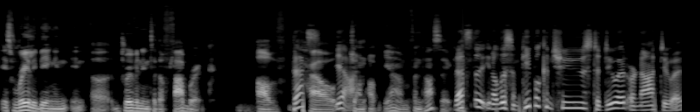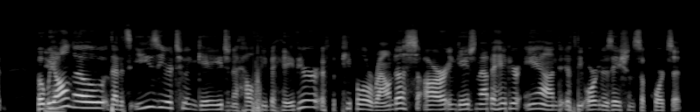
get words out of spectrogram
it's really being in, in uh, driven into the fabric of that's, how yeah. John Hop. Yeah, fantastic. That's the you know listen. People can choose to do it or not do it. But yeah. we all know that it's easier to engage in a healthy behavior if the people around us are engaged in that behavior and if the organization supports it.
